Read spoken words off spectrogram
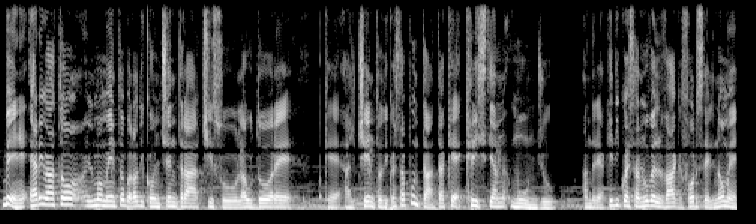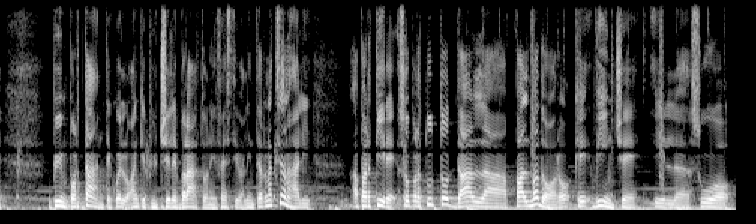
Bene, è arrivato il momento però di concentrarci sull'autore che è al centro di questa puntata, che è Christian Mungiu. Andrea, che di questa Nouvelle Vague forse è il nome più importante, quello anche più celebrato nei festival internazionali, a partire soprattutto dalla Palma d'Oro che vince il suo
